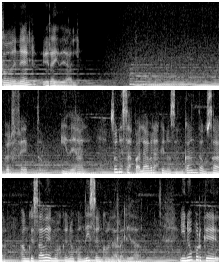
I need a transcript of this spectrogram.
Todo en él era ideal. Perfecto, ideal. Son esas palabras que nos encanta usar, aunque sabemos que no condicen con la realidad y no porque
